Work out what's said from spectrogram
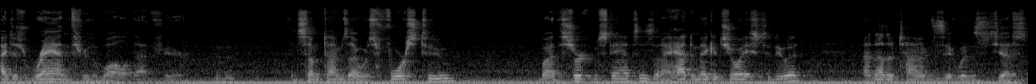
I just ran through the wall of that fear, mm-hmm. and sometimes I was forced to by the circumstances, and I had to make a choice to do it. And other times it was just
